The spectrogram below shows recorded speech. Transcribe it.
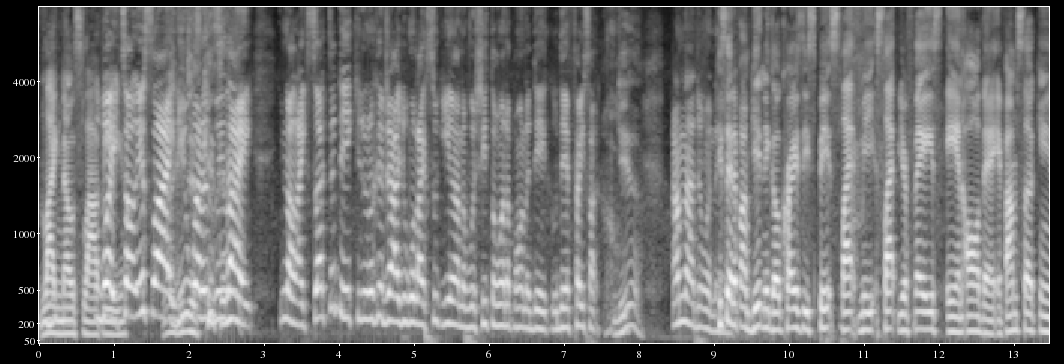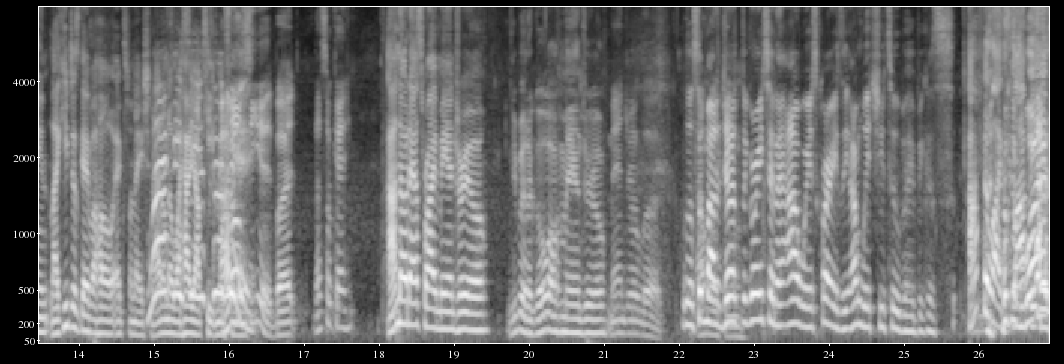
like no sloppy. Wait, so it's like Like you you want to be kissing it? like, you know, like suck the dick. You doing a good job. You want like Sukihana when she throwing up on the dick with their face like. Yeah. I'm not doing that. He said if I'm getting it, go crazy, spit, slap me, slap your face, and all that. If I'm sucking, like he just gave a whole explanation. Why I don't know I what, how y'all his keep comment? I missing don't see it, but that's okay. I know that's right, man. Drill. You better go off Mandrill. Mandrill, look. Look, somebody with jumped the green said an hour is crazy. I'm with you too, baby. Because I feel like sloppy what? is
